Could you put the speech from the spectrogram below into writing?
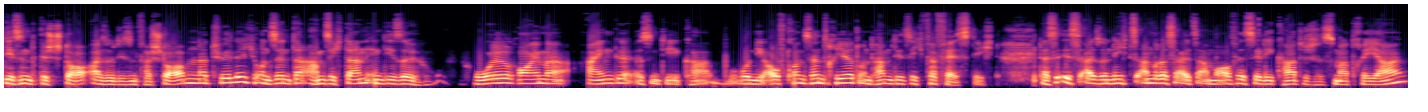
die sind gestorben, also die sind verstorben natürlich und sind da, haben sich dann in diese Hohlräume einge, sind die, wurden die aufkonzentriert und haben die sich verfestigt. Das ist also nichts anderes als amorphes silikatisches Material.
